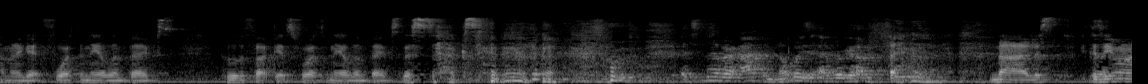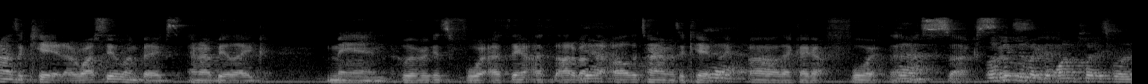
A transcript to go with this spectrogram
I'm gonna get fourth in the Olympics." Who the fuck gets fourth in the Olympics? This sucks. It's never happened. Nobody's ever gotten. fourth. Nah, I just because even when I was a kid, I'd watch the Olympics and I'd be like, man, whoever gets fourth. I think I thought about that all the time as a kid. Yeah. Like, oh, that guy got fourth. That Yeah. must suck. so Olympics is like the one place where,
